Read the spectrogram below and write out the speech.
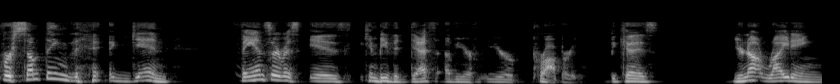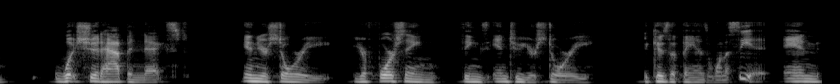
for something that again fan service is can be the death of your your property because you're not writing what should happen next in your story you're forcing things into your story because the fans want to see it. And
